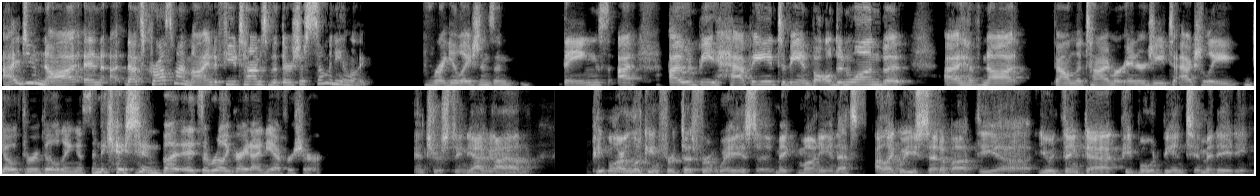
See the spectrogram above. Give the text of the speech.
I do not, and that's crossed my mind a few times. But there's just so many like regulations and things. I I would be happy to be involved in one, but I have not found the time or energy to actually go through building a syndication. But it's a really great idea for sure. Interesting. Yeah. Um, people are looking for different ways to make money. And that's i like what you said about the uh, you would think that people would be intimidating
